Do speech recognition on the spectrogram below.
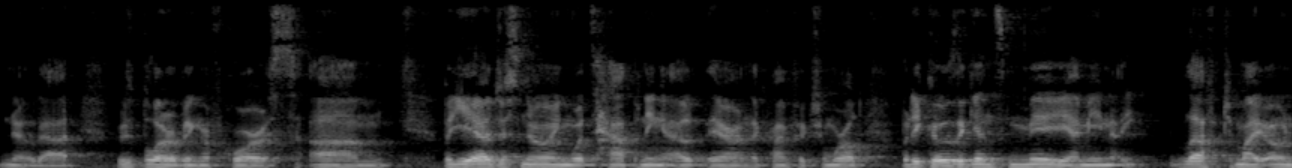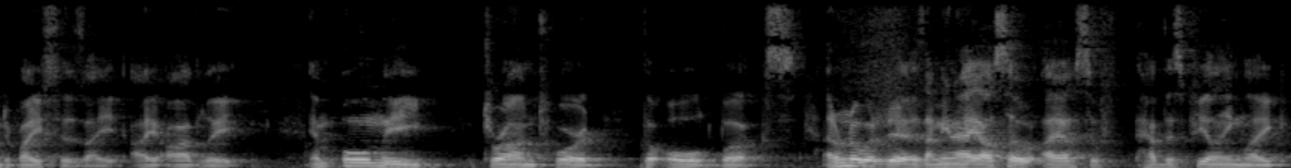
know that. There's blurbing, of course. Um, but yeah, just knowing what's happening out there in the crime fiction world. But it goes against me. I mean, I, left to my own devices, I, I oddly am only drawn toward the old books. I don't know what it is. I mean, I also I also have this feeling like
